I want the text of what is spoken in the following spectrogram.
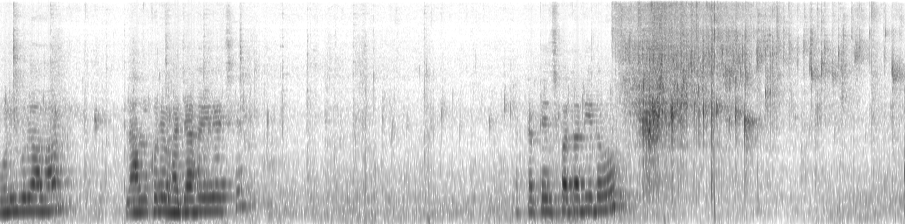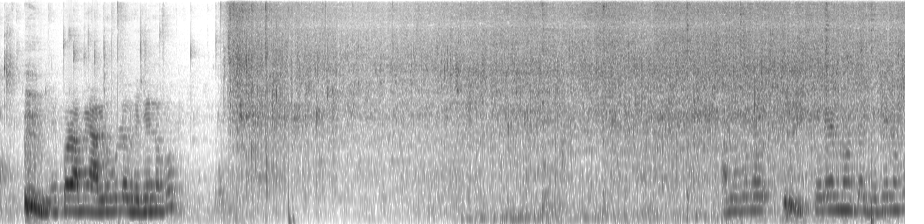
বড়িগুলো আমার লাল করে ভাজা হয়ে গেছে। একটা তেজপাতা দিয়ে দেবো। এরপর আমি আলুগুলো ভেজে নেব। আলুগুলো তেলের মধ্যে ভেজে নেব।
